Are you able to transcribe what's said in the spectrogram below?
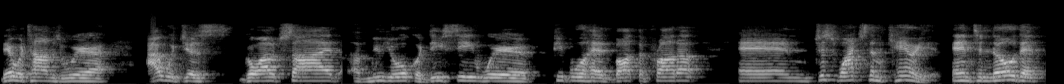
there were times where I would just go outside of New York or DC where people had bought the product and just watch them carry it. And to know that,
